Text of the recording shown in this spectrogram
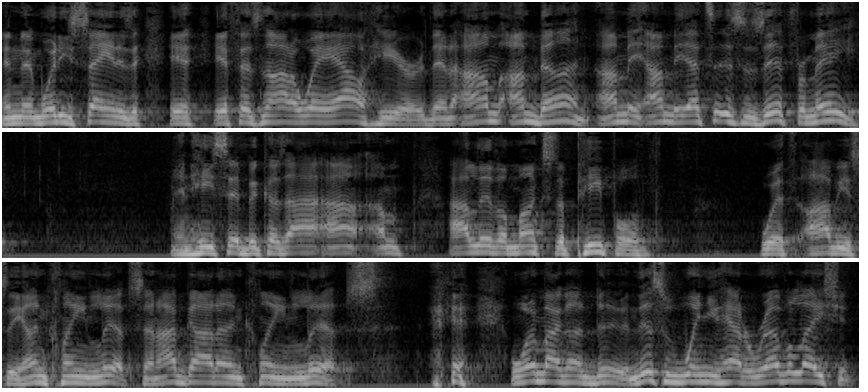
And then what he's saying is, if, if there's not a way out here, then I'm, I'm done. I mean, I mean that's, this is it for me. And he said, because I, I, I'm, I live amongst the people with obviously unclean lips, and I've got unclean lips. what am I going to do? And this is when you had a revelation.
